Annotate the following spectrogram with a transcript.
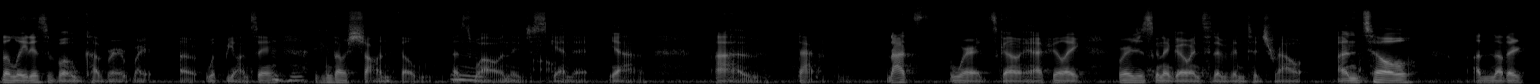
the latest Vogue cover by uh, with Beyonce, I think that was shot on film as well, and they just scanned it. Yeah, um, that that's where it's going. I feel like we're just gonna go into the vintage route until another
